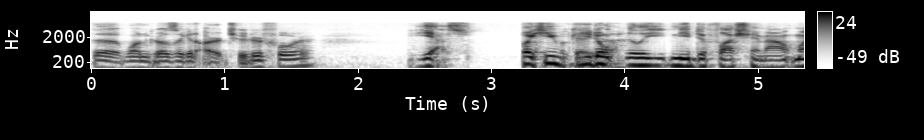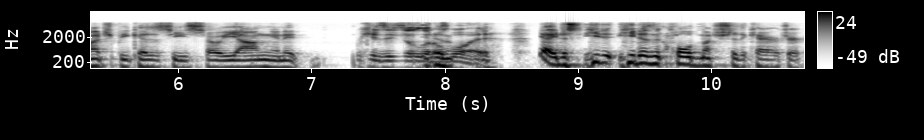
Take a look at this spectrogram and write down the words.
the one girl's like an art tutor for. yes, but you Okay, you don't yeah. really need to flesh him out much because he's so young and it Because he's a little doesn't- boy. yeah he just he he doesn't hold much to the character.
